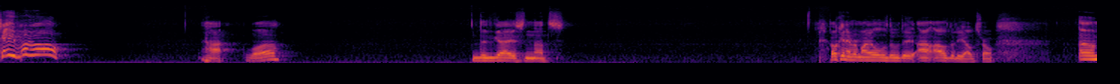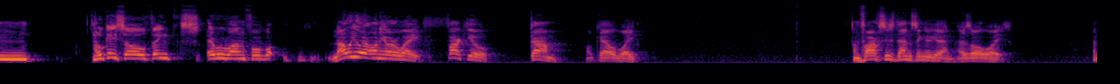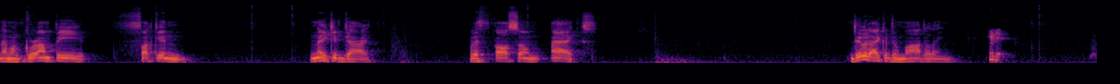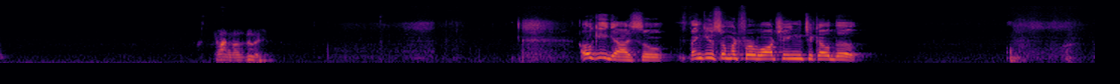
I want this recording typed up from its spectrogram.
capable. Ha, what? That guy is nuts. Okay, never mind. I'll do the I'll, I'll do the outro. Um. Okay, so thanks everyone for what. Now you are on your way. Fuck you. Come. Okay, I'll wait. And Fox is dancing again, as always. And I'm a grumpy, fucking naked guy with awesome eggs. Dude, I could do modeling. Hit it. Come on, let's do this. Okay, guys, so thank you so much for watching. Check out the.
